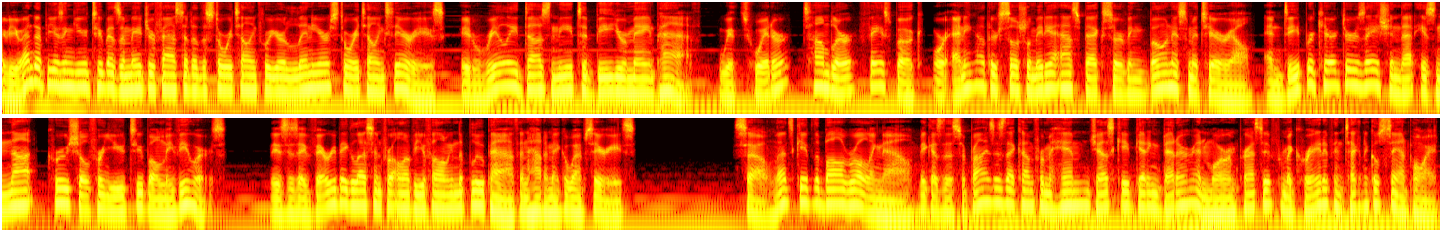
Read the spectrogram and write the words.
If you end up using YouTube as a major facet of the storytelling for your linear storytelling series, it really does need to be your main path, with Twitter, Tumblr, Facebook, or any other social media aspect serving bonus material and deeper characterization that is not crucial for YouTube-only viewers. This is a very big lesson for all of you following the blue path and how to make a web series. So let's keep the ball rolling now, because the surprises that come from HIMM just keep getting better and more impressive from a creative and technical standpoint.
